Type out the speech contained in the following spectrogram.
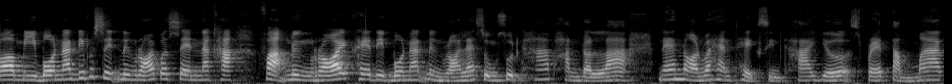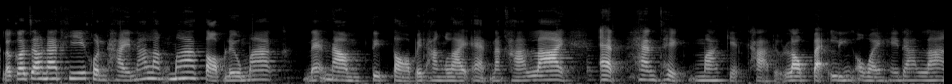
ก็มีโบนัสดิพ o ซิต100%นะคะ ฝาก 100 เครดิตโบนัส 100 และสูงสุด 5,000 ดอลลาร์ แน่นอนว่า Handtech สินค้าเยอะ สเปรดต่ำมาก แล้วก็เจ้าหน้าที่คนไทยน่ารักมากตอบเร็วมาก แนะนำติดต่อไปทาง Line แอดนะคะ Line at handtech market ค่ะ เดี๋ยวเราแปะลิงก์เอาไว้ให้ด้านล่าง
